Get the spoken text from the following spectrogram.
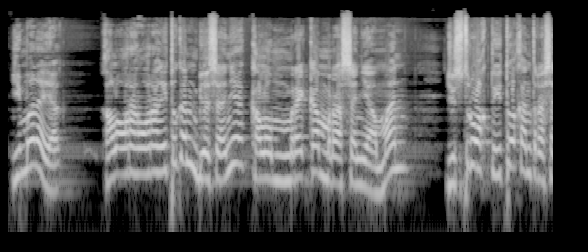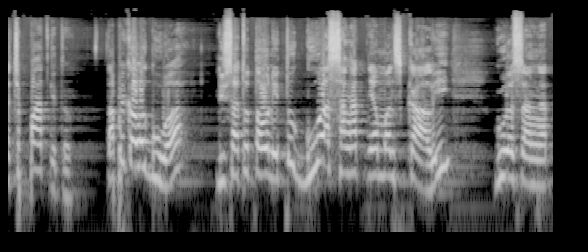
gimana ya kalau orang-orang itu kan biasanya kalau mereka merasa nyaman justru waktu itu akan terasa cepat gitu. Tapi kalau gua di satu tahun itu gua sangat nyaman sekali gua sangat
